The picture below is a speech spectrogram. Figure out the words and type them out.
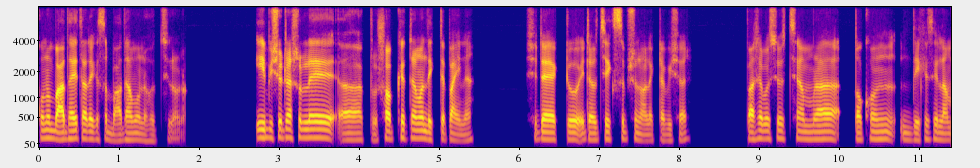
কোনো বাধাই তাদের কাছে বাধা মনে হচ্ছিল না। এই বিষয়টা আসলে সব ক্ষেত্রে আমরা দেখতে পাই না। সেটা একটু এটা হচ্ছে এক্সেপশনাল একটা বিষয়। পাশাপাশি হচ্ছে আমরা তখন দেখেছিলাম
